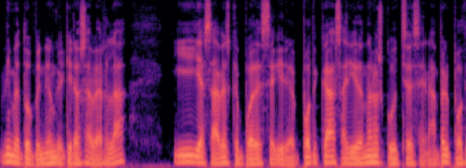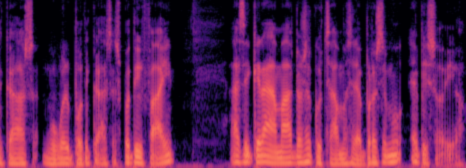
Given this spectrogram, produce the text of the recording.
dime tu opinión que quiero saberla y ya sabes que puedes seguir el podcast allí donde lo escuches en Apple Podcasts, Google Podcasts, Spotify. Así que nada más, nos escuchamos en el próximo episodio.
